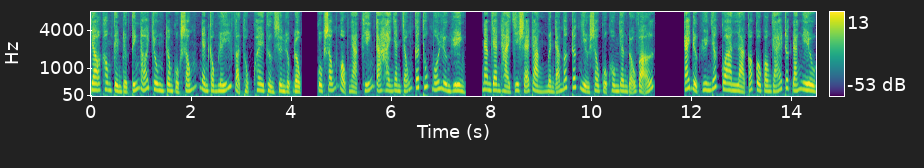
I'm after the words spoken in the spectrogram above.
Do không tìm được tiếng nói chung trong cuộc sống nên công lý và Thục Khuê thường xuyên lục đục. Cuộc sống ngột ngạt khiến cả hai nhanh chóng kết thúc mối lương duyên. Nam danh hài chia sẻ rằng mình đã mất rất nhiều sau cuộc hôn nhân đổ vỡ. Cái được duy nhất của anh là có cô con gái rất đáng yêu.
